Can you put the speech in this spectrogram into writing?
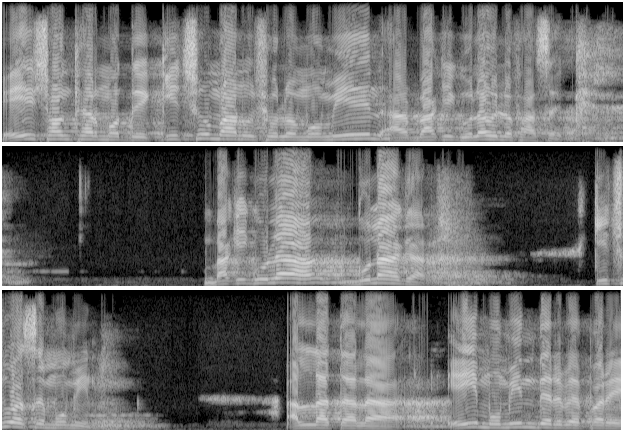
এই সংখ্যার মধ্যে কিছু মানুষ হলো মুমিন আর বাকিগুলা হইল ফাসেক। বাকিগুলা গুনাগার কিছু আছে মুমিন। আল্লাহ তালা এই মুমিনদের ব্যাপারে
